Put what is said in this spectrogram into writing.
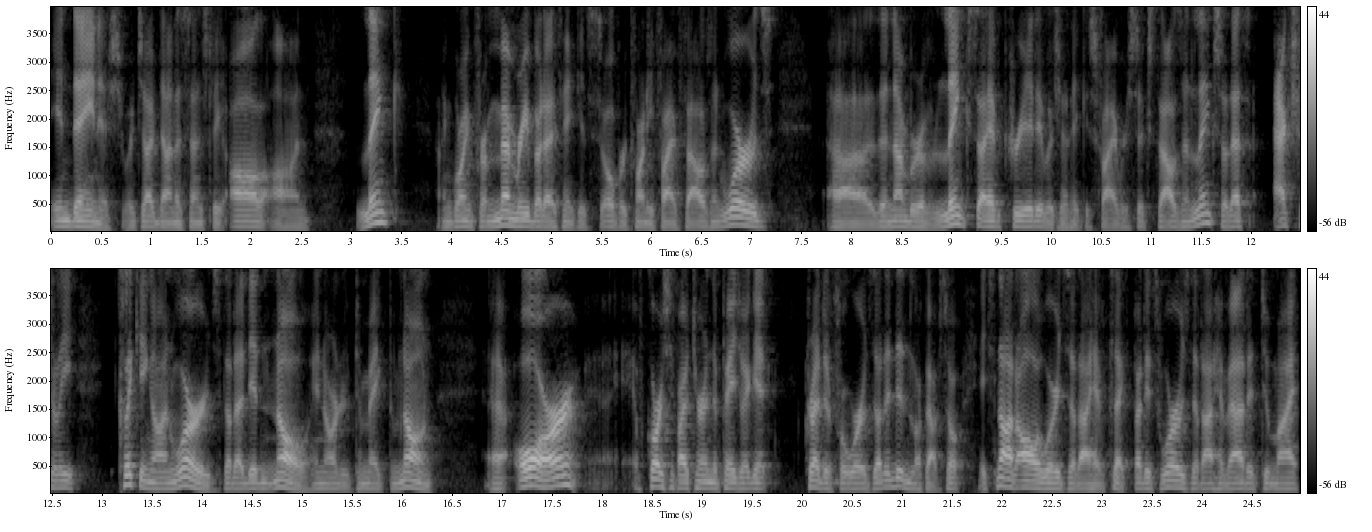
in Danish, which I've done essentially all on LingQ. I'm going from memory, but I think it's over 25,000 words. Uh, the number of LingQs I have created, which I think is five or 6,000 LingQs. So that's actually clicking on words that I didn't know in order to make them known. Uh, or, of course, if I turn the page, I get credit for words that I didn't look up. So it's not all words that I have clicked, but it's words that I have added to my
